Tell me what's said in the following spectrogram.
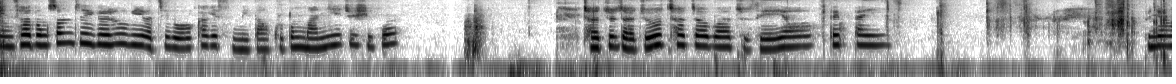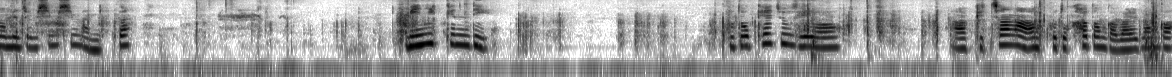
인사동 쌈지길 후기 마치도록 하겠습니다. 구독 많이 해주시고 자주자주 찾아와 주세요. 빠이빠이. 분양하면 좀 심심하니까 미니 캔디 구독해주세요. 아, 귀찮아. 구독하던가 말던가.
